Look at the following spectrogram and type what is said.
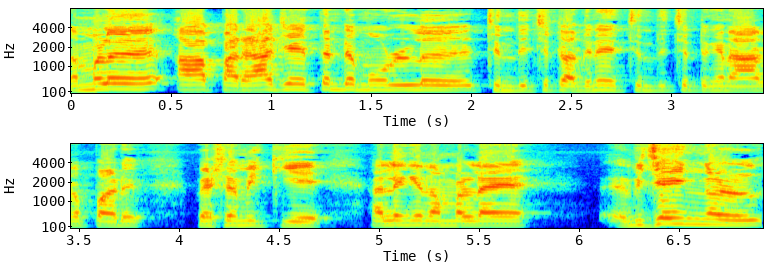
നമ്മൾ ആ പരാജയത്തിന്റെ മുകളിൽ ചിന്തിച്ചിട്ട് അതിനെ ചിന്തിച്ചിട്ട് ഇങ്ങനെ ആകപ്പാട് വിഷമിക്കുകയെ അല്ലെങ്കിൽ നമ്മളുടെ വിജയങ്ങൾ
